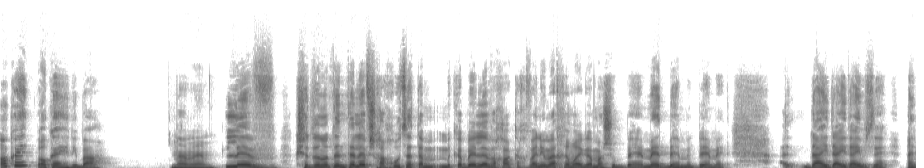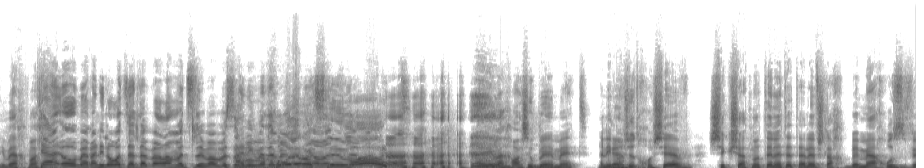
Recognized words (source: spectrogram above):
אוקיי, אוקיי, אני באה. מהמם. לב, כשאתה נותן את הלב שלך החוצה אתה מקבל לב אחר כך ואני אומר לכם רגע משהו באמת באמת באמת. די די די עם זה. אני אומר לך משהו. כן, הוא אומר, אני לא רוצה לדבר למצלמה, בסוף אני הוא מדבר עם למצלמות. אני אומר לך משהו באמת. אני כן. פשוט חושב שכשאת נותנת את הלב שלך במאה אחוז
